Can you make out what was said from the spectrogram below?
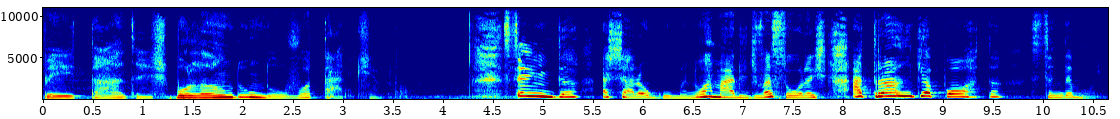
despeitadas, bolando um novo ataque. Se ainda achar alguma no armário de vassouras, atranque a porta sem demora.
